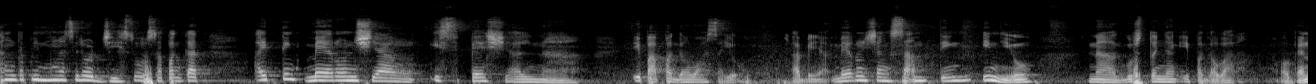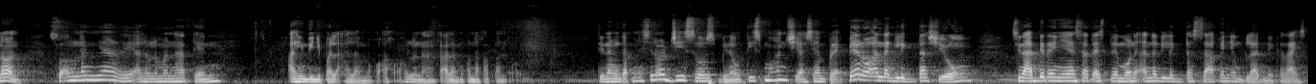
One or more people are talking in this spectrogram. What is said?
tanggapin mo na si Lord Jesus sapagkat I think meron siyang special na ipapagawa sa iyo. Sabi niya, meron siyang something in you na gusto niyang ipagawa. O ganon. So ang nangyari, alam naman natin, ay hindi niyo pala alam ako. Ako, ako lang nakakaalam ako nakapanood. tinanggap niya si Lord Jesus, binautismohan siya, siyempre. Pero ang nagligtas yung, sinabi rin niya sa testimony, ang nagligtas sa akin yung blood ni Christ.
